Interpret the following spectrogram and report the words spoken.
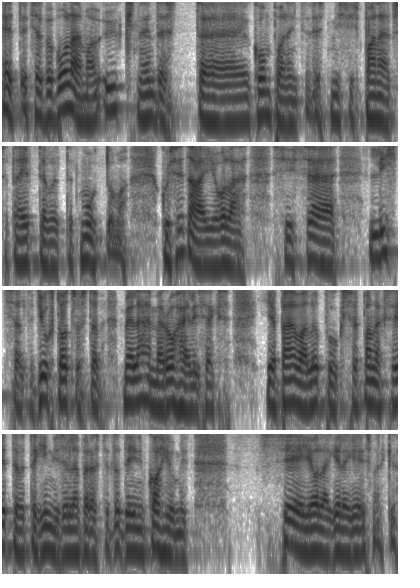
et, et seal peab olema üks nendest äh, komponentidest, mis siis paneb seda ettevõtet muutuma. kui seda ei ole, siis äh, lihtsalt, et juht otsustab, me läheme roheliseks ja päeva lõpuks pannakse ettevõte kinni sellepärast, et ta teenib kahjumit. see ei ole kellegi eesmärk ju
